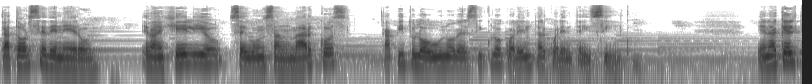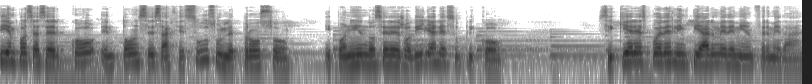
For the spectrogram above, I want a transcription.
14 de enero. Evangelio según San Marcos, capítulo 1, versículo 40 al 45. En aquel tiempo se acercó entonces a Jesús un leproso y poniéndose de rodillas le suplicó, Si quieres puedes limpiarme de mi enfermedad.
